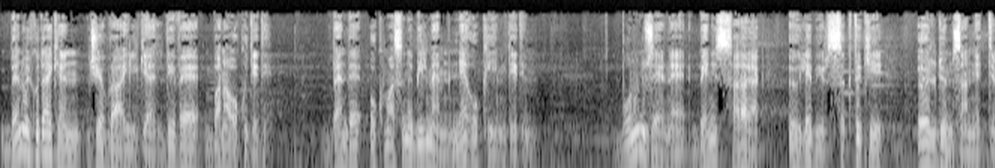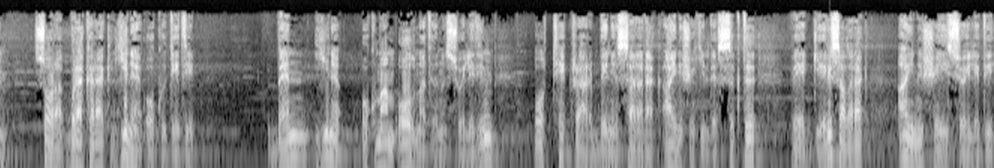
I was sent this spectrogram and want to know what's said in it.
Ben uykudayken Cebrail geldi ve bana oku dedi. Ben de okumasını bilmem ne okuyayım dedim. Bunun üzerine beni sararak öyle bir sıktı ki öldüm zannettim. Sonra bırakarak yine oku dedi. Ben yine okumam olmadığını söyledim o tekrar beni sararak aynı şekilde sıktı ve geri salarak aynı şeyi söyledi.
